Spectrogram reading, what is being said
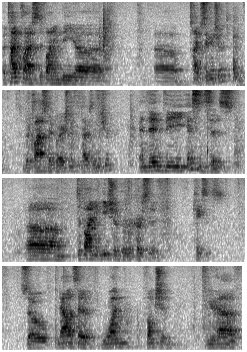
a type class defining the uh, uh, type signature. The class declaration is the type signature. And then the instances um, defining each of the recursive cases. So now instead of one function, you have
